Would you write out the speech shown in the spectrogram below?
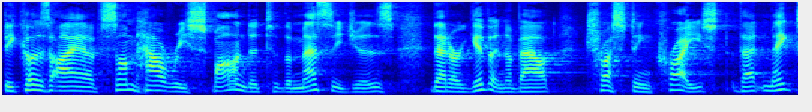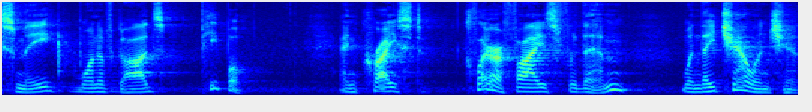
because I have somehow responded to the messages that are given about trusting Christ, that makes me one of God's people. And Christ clarifies for them when they challenge him.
